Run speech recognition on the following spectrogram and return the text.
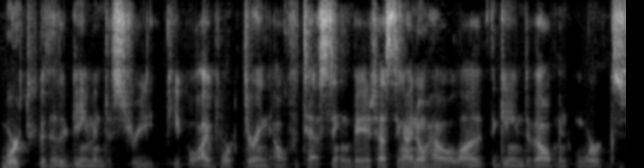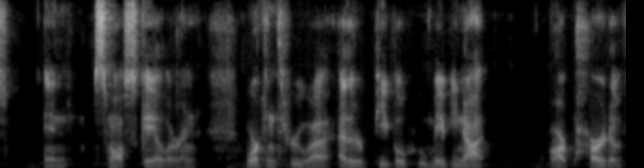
worked with other game industry people. I've worked during alpha testing, beta testing. I know how a lot of the game development works in small scale or in working through uh, other people who maybe not are part of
